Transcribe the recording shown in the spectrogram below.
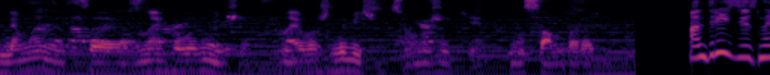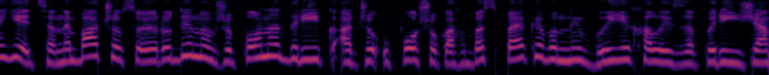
для мене це найголовніше, найважливіше в цьому житті насамперед. Андрій зізнається, не бачив свою родину вже понад рік, адже у пошуках безпеки вони виїхали з Запоріжжя.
